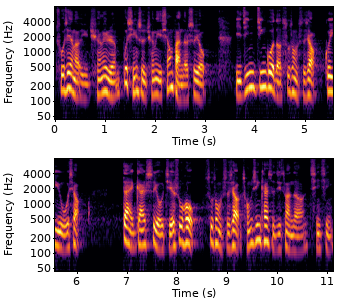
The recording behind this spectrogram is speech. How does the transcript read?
出现了与权利人不行使权利相反的事由，已经经过的诉讼时效归于无效，待该事由结束后，诉讼时效重新开始计算的情形。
